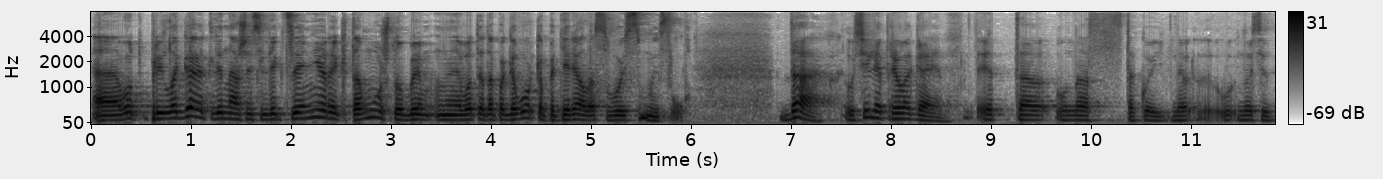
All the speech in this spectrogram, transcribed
Э, вот прилагают ли наши селекционеры к тому, чтобы вот эта поговорка потеряла свой смысл? Да, усилия прилагаем. Это у нас такой носит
